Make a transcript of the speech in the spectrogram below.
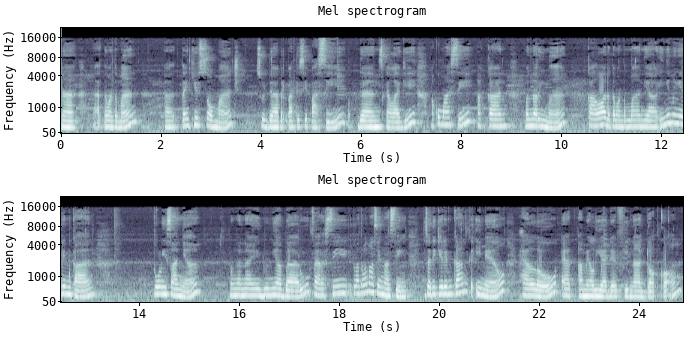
Nah, eh, teman-teman Uh, thank you so much sudah berpartisipasi dan sekali lagi aku masih akan menerima kalau ada teman-teman yang ingin mengirimkan tulisannya mengenai dunia baru versi teman-teman masing-masing. Bisa dikirimkan ke email hello at ameliadevina.com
